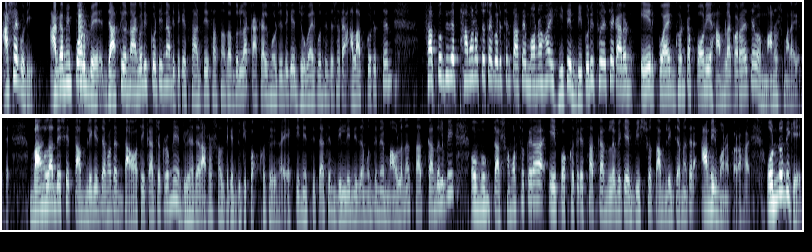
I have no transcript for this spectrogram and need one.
আশা করি আগামী পর্বে জাতীয় নাগরিক কোটি নাম থেকে সার্জি সাসনাত আবদুল্লাহ কাকরাইল মসজিদে জুবাইর পন্থীদের সাথে আলাপ করেছেন। সাতপন্থীদের থামানোর চেষ্টা করেছেন, তাতে মনে হয় হিতে বিপরীত হয়েছে, কারণ এর কয়েক ঘণ্টা পরই হামলা করা হয়েছে এবং মানুষ মারা গেছে। বাংলাদেশে তাবলিগে জামাতের দাওয়াতি কার্যক্রম নিয়ে দুই হাজার আঠারো সাল থেকে দুটি পক্ষ তৈরি হয়। একটি নেতৃত্বে আছেন দিল্লি নিজামুদ্দিনের মাওলানা সাদ কান্দলভি এবং তার সমর্থকেরা। এই পক্ষ থেকে সাদ কান্দলভিকে বিশ্ব তাবলিগ জামাতের আমির মনে করা হয়। অন্যদিকে,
